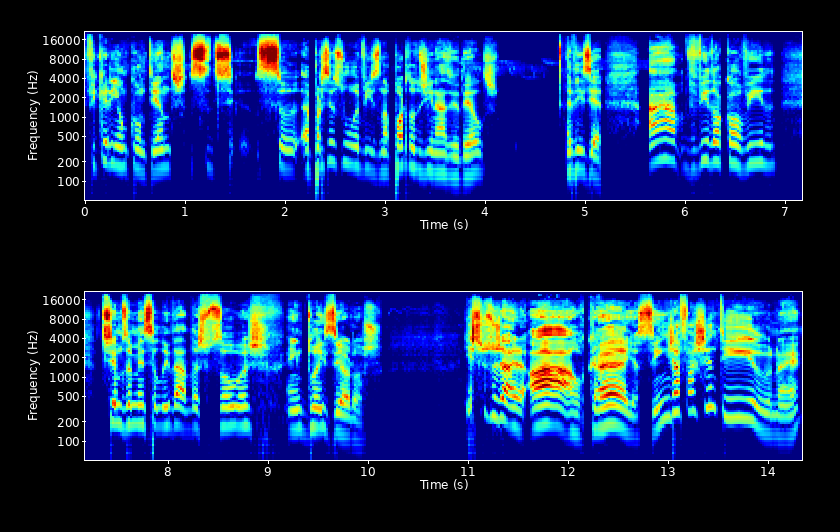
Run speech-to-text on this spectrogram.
ficariam contentes se, se aparecesse um aviso na porta do ginásio deles a dizer ah, devido ao Covid, descemos a mensalidade das pessoas em 2 euros. E as pessoas já eram, ah, ok, assim já faz sentido, não é?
